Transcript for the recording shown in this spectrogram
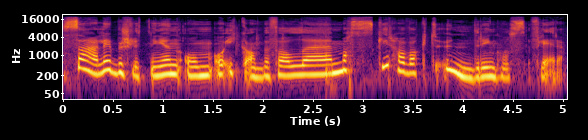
Særlig beslutningen om å ikke anbefale masker har vakt undring hos flere.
